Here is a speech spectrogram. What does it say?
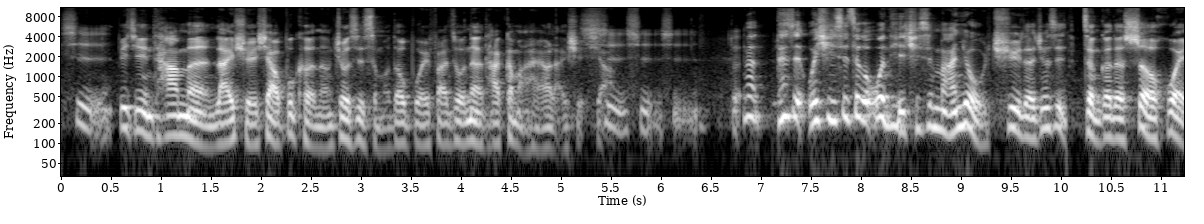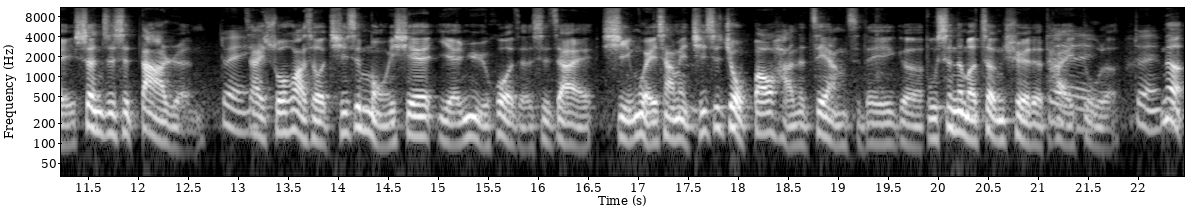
是，毕竟他们来学校不可能就是什么都不会犯错，那他干嘛还要来学校？是是是，对。那但是围棋是这个问题其实蛮有趣的，就是整个的社会，甚至是大人，对，在说话的时候，其实某一些言语或者是在行为上面，其实就包含了这样子的一个不是那么正确的态度了。对，那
